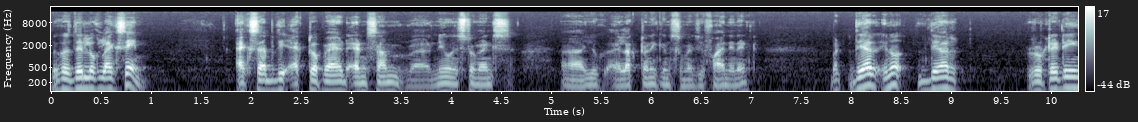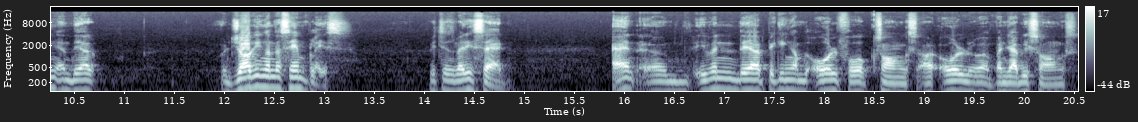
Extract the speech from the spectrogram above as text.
because they look like same, except the octopad and some uh, new instruments, uh, you, electronic instruments you find in it. But they are, you know, they are rotating and they are jogging on the same place, which is very sad and um, even they are picking up old folk songs or old uh, Punjabi songs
